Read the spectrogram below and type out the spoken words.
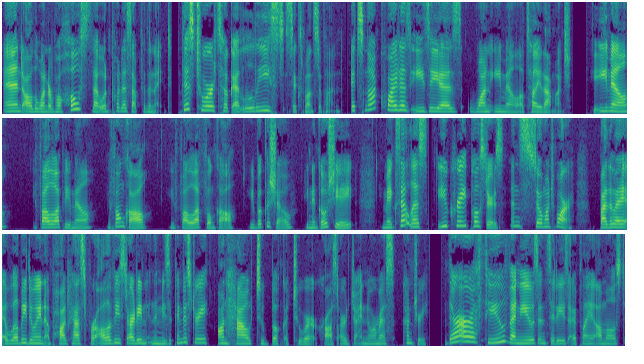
and all the wonderful hosts that would put us up for the night. This tour took at least six months to plan. It's not quite as easy as one email, I'll tell you that much. You email, you follow up email, you phone call, you follow up phone call, you book a show, you negotiate, you make set lists, you create posters, and so much more. By the way, I will be doing a podcast for all of you starting in the music industry on how to book a tour across our ginormous country. There are a few venues and cities I play almost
